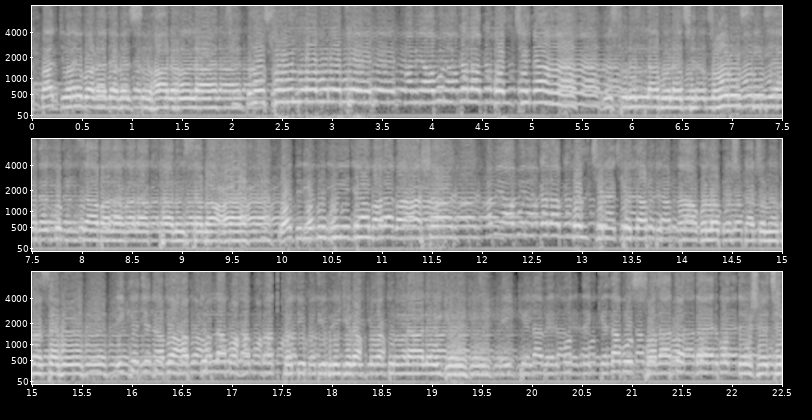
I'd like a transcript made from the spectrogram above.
একবার জোরে বলা যাবে, সুবহানাল্লাহ। রাসূলুল্লাহ বলেছেন, আমি আবুল কালাম বলছি না। রাসূলুল্লাহ বলেছেন নূর সিরিয়ারাকুম ইজা বালাগাল আতফালু সাবআ, ওয়াদরিবু ইজা বালাগা আশার। আমি আবুল কালাম বলছি না কিতাবটার নাম হলো মিশকাতুল মাসাবি। লিখেছেন আবু আব্দুল্লাহ মুহাম্মদ খতিব তিবরিজি রাহমাতুল্লাহ আলাইহি। এই কিতাবের মধ্যে কিতাবুস সালাত অধ্যায়ের মধ্যে এসেছে।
